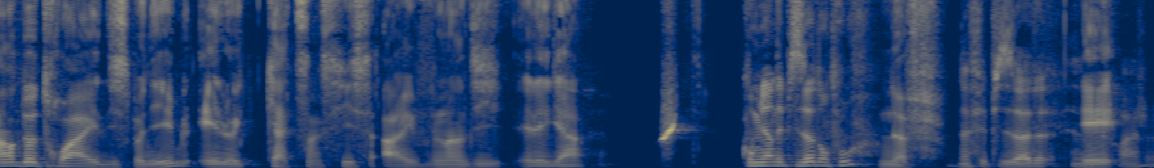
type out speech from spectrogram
1, 2, 3 est disponible et le 4, 5, 6 arrive lundi. Et les gars, Combien d'épisodes en tout? 9. 9 épisodes. Et- Courage.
